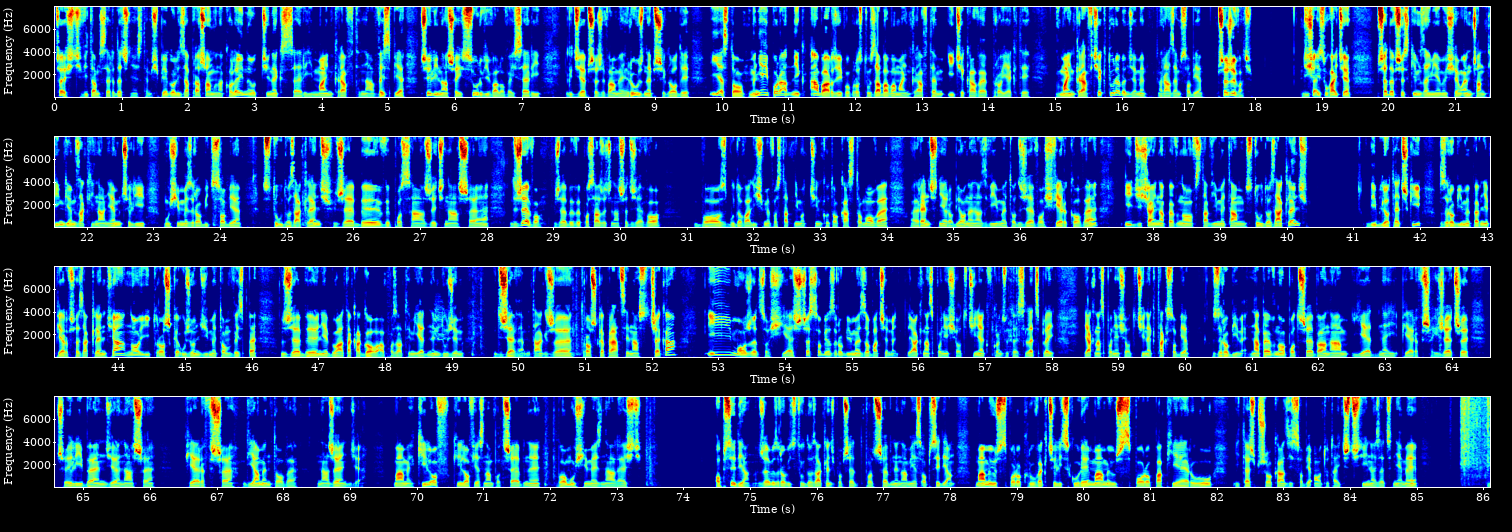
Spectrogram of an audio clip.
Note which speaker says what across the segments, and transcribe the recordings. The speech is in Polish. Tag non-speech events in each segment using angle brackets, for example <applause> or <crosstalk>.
Speaker 1: Cześć, witam serdecznie, jestem Śpiegol i zapraszam na kolejny odcinek z serii Minecraft na wyspie, czyli naszej survivalowej serii, gdzie przeżywamy różne przygody i jest to mniej poradnik, a bardziej po prostu zabawa Minecraftem i ciekawe projekty w Minecrafcie, które będziemy razem sobie przeżywać. Dzisiaj słuchajcie, przede wszystkim zajmiemy się enchantingiem, zaklinaniem, czyli musimy zrobić sobie stół do zaklęć, żeby wyposażyć nasze drzewo, żeby wyposażyć nasze drzewo, bo zbudowaliśmy w ostatnim odcinku to customowe, ręcznie robione, nazwijmy to drzewo świerkowe i dzisiaj na pewno wstawimy tam stół do zaklęć, biblioteczki, zrobimy pewnie pierwsze zaklęcia, no i troszkę urządzimy tą wyspę, żeby nie była taka goła, poza tym jednym dużym drzewem. Także troszkę pracy nas czeka. I może coś jeszcze sobie zrobimy, zobaczymy. Jak nas poniesie odcinek, w końcu to jest let's play, jak nas poniesie odcinek, tak sobie zrobimy. Na pewno potrzeba nam jednej pierwszej rzeczy, czyli będzie nasze pierwsze diamentowe narzędzie. Mamy kilof. Kilof jest nam potrzebny, bo musimy znaleźć obsydian. Żeby zrobić stół do zaklęć, potrzebny nam jest obsydian. Mamy już sporo krówek, czyli skóry, mamy już sporo papieru i też przy okazji sobie, o tutaj trzcinę zetniemy.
